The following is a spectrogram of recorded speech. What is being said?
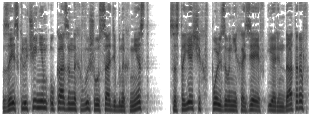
за исключением указанных выше усадебных мест, состоящих в пользовании хозяев и арендаторов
